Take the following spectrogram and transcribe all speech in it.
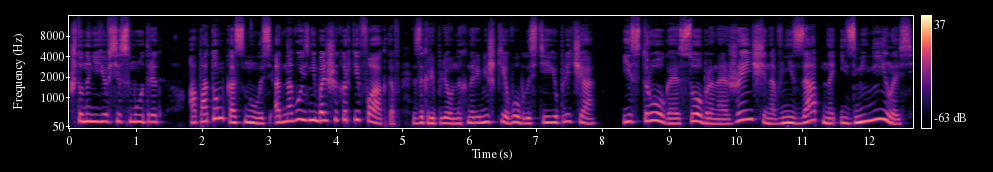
что на нее все смотрят, а потом коснулась одного из небольших артефактов, закрепленных на ремешке в области ее плеча. И строгая, собранная женщина внезапно изменилась.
